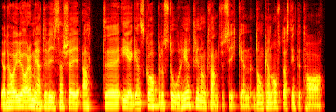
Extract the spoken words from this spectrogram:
ja, det har att göra med att det visar sig att eh, egenskaper och storheter inom kvantfysiken, de kan oftast inte ta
